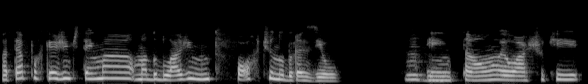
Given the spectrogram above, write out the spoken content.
até porque a gente tem uma, uma dublagem muito forte no Brasil. Uhum. Então eu acho que,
